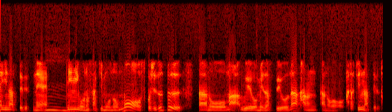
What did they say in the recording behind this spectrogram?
えになってですね、うん、225の先物も少しずつ、あのまあ、上を目指すようなかんあの形になっていると。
